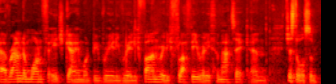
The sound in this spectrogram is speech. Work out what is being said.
a random one for each game would be really, really fun, really fluffy, really thematic, and just awesome.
